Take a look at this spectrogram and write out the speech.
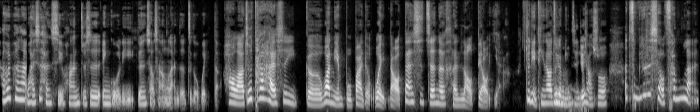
还会喷啊！我还是很喜欢，就是英国梨跟小苍兰的这个味道。好啦，就是它还是一个万年不败的味道，但是真的很老掉牙。就你听到这个名字，你就想说啊，怎么又是小苍兰？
